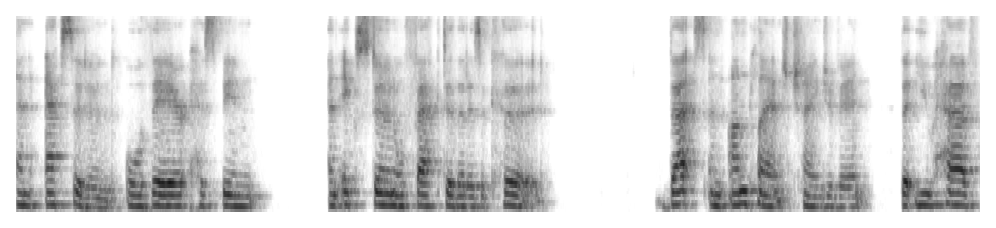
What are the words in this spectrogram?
an accident or there has been an external factor that has occurred that's an unplanned change event that you have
